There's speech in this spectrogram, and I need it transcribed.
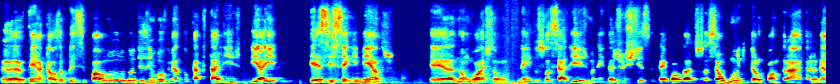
é, tem a causa principal no, no, desenvolvimento do capitalismo. E aí esses segmentos é, não gostam nem do socialismo, nem da justiça e da igualdade social, muito pelo contrário, né?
